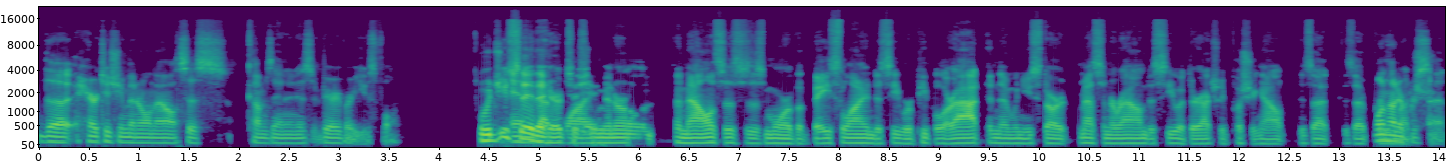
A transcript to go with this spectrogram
the hair tissue mineral analysis comes in and is very very useful Would you say the hair why- tissue mineral analysis is more of a baseline to see where people are at, and then when you start messing around to see what they're actually pushing out, is that is that one hundred percent?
